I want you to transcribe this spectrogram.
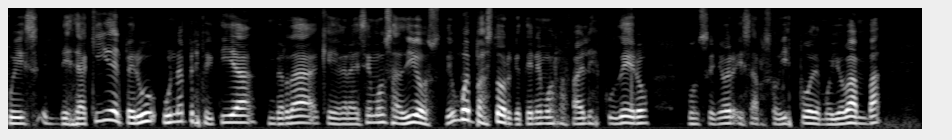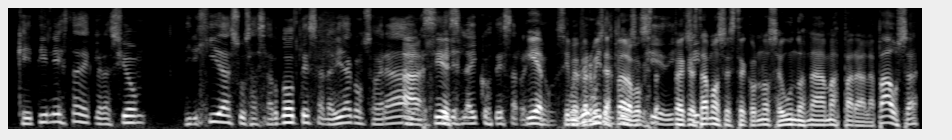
pues desde aquí del Perú, una perspectiva, en verdad, que agradecemos a Dios, de un buen pastor que tenemos, Rafael Escudero, Monseñor es arzobispo de Moyobamba, que tiene esta declaración dirigida a sus sacerdotes, a la vida consagrada a los laicos de esa región. si me permites, claro, porque, estamos este, con unos segundos nada más para la pausa,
